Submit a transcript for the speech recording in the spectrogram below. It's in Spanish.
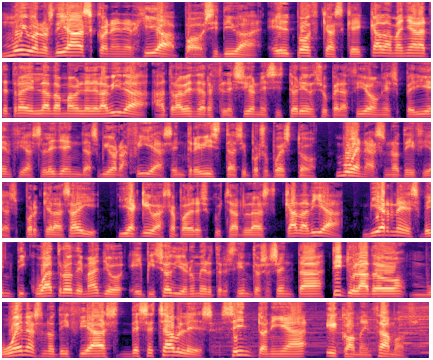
Muy buenos días con energía positiva, el podcast que cada mañana te trae el lado amable de la vida a través de reflexiones, historias de superación, experiencias, leyendas, biografías, entrevistas y por supuesto buenas noticias, porque las hay y aquí vas a poder escucharlas cada día. Viernes 24 de mayo, episodio número 360, titulado Buenas noticias desechables, sintonía y comenzamos.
